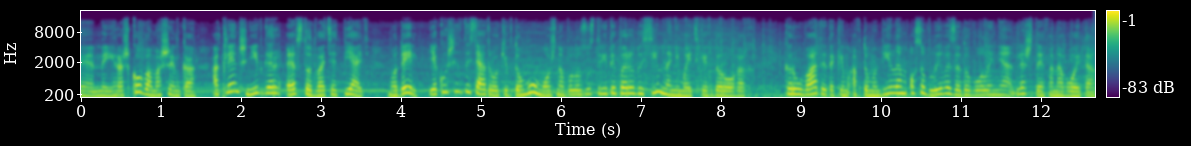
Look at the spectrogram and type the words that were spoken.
Це не іграшкова машинка, а Клен Шнітгер F-125 – модель, яку 60 років тому можна було зустріти передусім на німецьких дорогах. Керувати таким автомобілем особливе задоволення для Штефана Войта.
